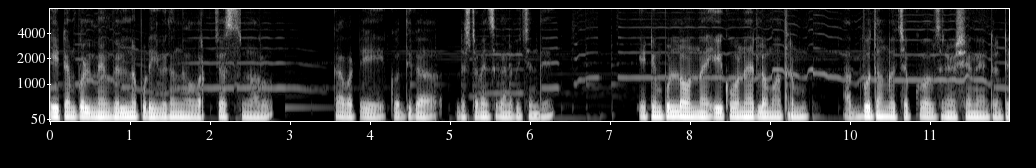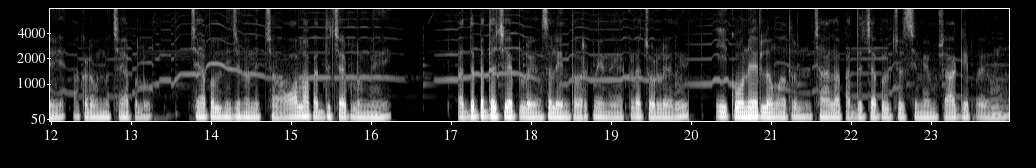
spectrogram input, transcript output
ఈ టెంపుల్ మేము వెళ్ళినప్పుడు ఈ విధంగా వర్క్ చేస్తున్నారు. కాబట్టి కొద్దిగా డిస్టర్బెన్స్గా అనిపించింది. ఈ టెంపుల్లో ఉన్న ఈ కోనేరులో మాత్రం అద్భుతంగా చెప్పుకోవాల్సిన విషయం ఏంటంటే అక్కడ ఉన్న చేపలు. చేపలు నిజంగానే చాలా పెద్ద చేపలు ఉన్నాయి. పెద్ద పెద్ద చేపలు అసలు ఇంతవరకు నేను ఎక్కడా చూడలేదు. ఈ కోనేరులో మాత్రం చాలా పెద్ద చేపలు చూసి మేము షాక్ అయిపోయాము.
